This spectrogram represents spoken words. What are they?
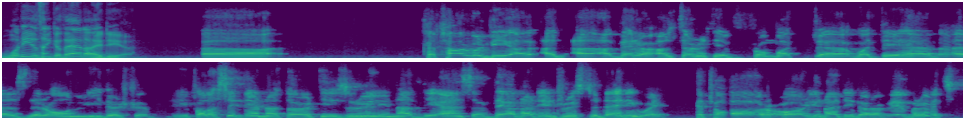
what do you think of that idea? Uh, Qatar will be a, a, a, better alternative from what uh, what they have as their own leadership. The Palestinian Authority is really not the answer. They are not interested anyway Qatar or United Arab Emirates,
